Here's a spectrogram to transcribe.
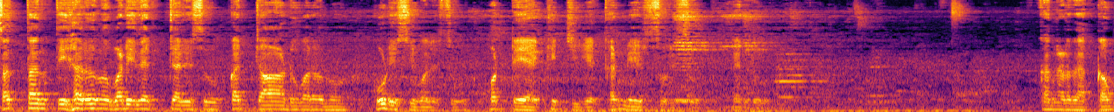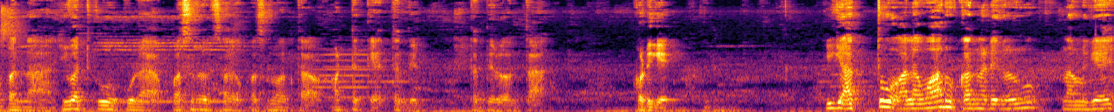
ಸತ್ತಂತಿಹರನು ಬಡಿದೆಚ್ಚರಿಸು, ಕಚ್ಚಾಡುವರನು ಕೂಡಿಸಿ ಒಲಿಸು ಹೊಟ್ಟೆಯ ಕಿಚ್ಚಿಗೆ ಕಣ್ಣೀರು ಸುರಿಸು ಎಂದು. ಕನ್ನಡದ ಕಂಪನ್ನು ಇವತ್ತಿಗೂ ಕೂಡ ಪಸರು ಪಸರುವಂಥ ಮಟ್ಟಕ್ಕೆ ತಂದಿ ತಂದಿರುವಂಥ ಕೊಡುಗೆ. ಹೀಗೆ ಹತ್ತು ಹಲವಾರು ಕನ್ನಡಿಗರು ನಮಗೆ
